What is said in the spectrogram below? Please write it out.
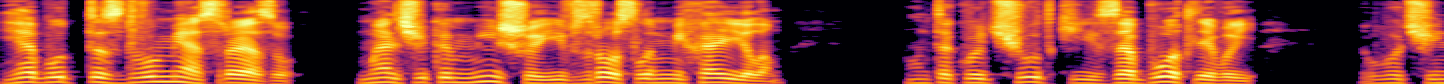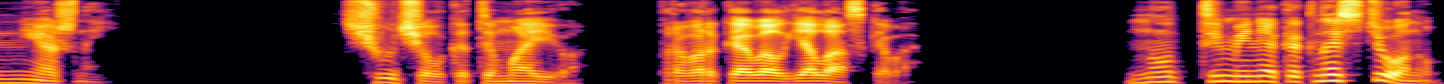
я будто с двумя сразу, мальчиком Мишей и взрослым Михаилом. Он такой чуткий, заботливый, очень нежный. Чучелка ты моё проворковал я ласково. «Ну ты меня как на стену!»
